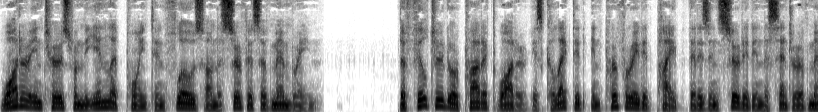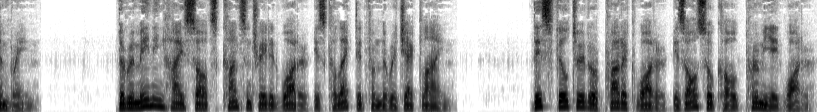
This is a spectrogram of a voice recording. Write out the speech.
Water enters from the inlet point and flows on the surface of membrane. The filtered or product water is collected in perforated pipe that is inserted in the center of membrane. The remaining high salts concentrated water is collected from the reject line. This filtered or product water is also called permeate water.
